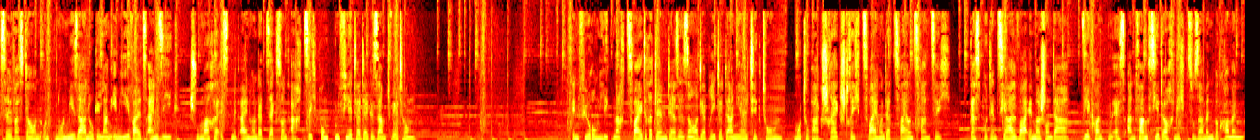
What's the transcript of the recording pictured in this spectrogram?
Silverstone und nun Misano gelang ihm jeweils ein Sieg. Schumacher ist mit 186 Punkten Vierter der Gesamtwertung. In Führung liegt nach zwei Dritteln der Saison der Brite Daniel Ticktum, Motopark-222. Das Potenzial war immer schon da, wir konnten es anfangs jedoch nicht zusammenbekommen,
